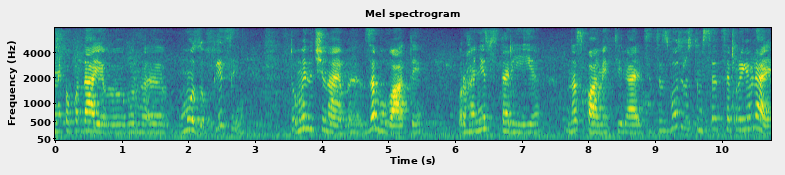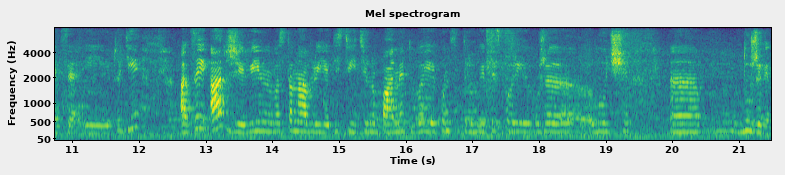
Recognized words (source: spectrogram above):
не попадає в в мозок кисень, то ми починаємо забувати, організм старіє, у нас пам'ять тіряється. Це з возрастом все це проявляється. І тоді, а цей арджі він встановлює дійсно пам'ять, ви концентруєтесь вже лучше. Е, Дуже він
